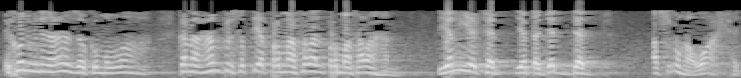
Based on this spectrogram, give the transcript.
Ikhwan Karena hampir setiap permasalahan-permasalahan yang yatajaddad asluha wahid.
